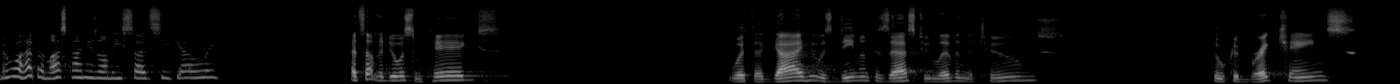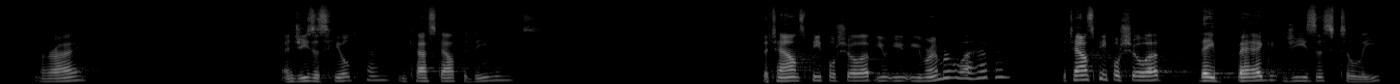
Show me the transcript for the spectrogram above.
Remember what happened last time he was on the east side of the Sea of Galilee? Had something to do with some pigs, with a guy who was demon possessed who lived in the tombs, who could break chains, all right? And Jesus healed him and cast out the demons. The townspeople show up. You, you, you remember what happened? The townspeople show up. They beg Jesus to leave.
